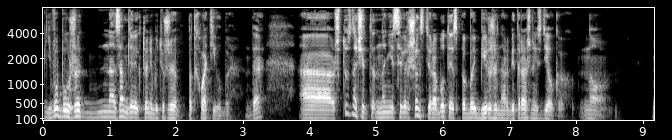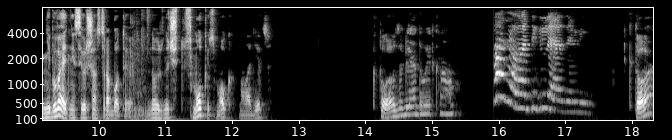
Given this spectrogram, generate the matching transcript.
Его бы уже, на самом деле, кто-нибудь уже подхватил бы, да? А что значит на несовершенстве работы СПБ биржи на арбитражных сделках? Но не бывает несовершенств работы. Ну, значит, смог и смог. Молодец. Кто заглядывает к нам? Кто?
